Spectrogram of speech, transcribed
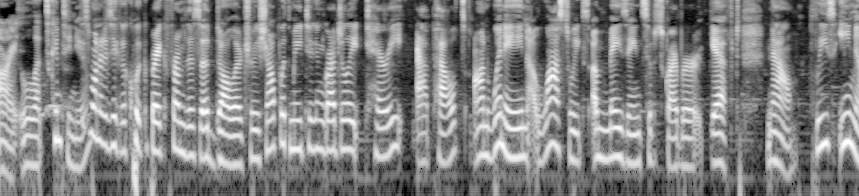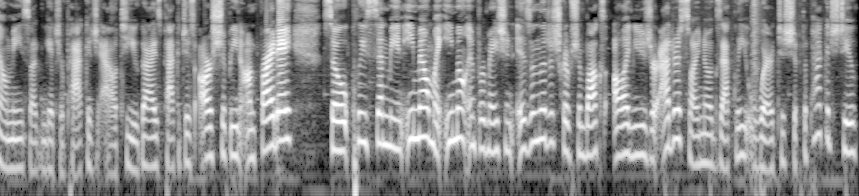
All right, let's continue. Just wanted to take a quick break from this uh, Dollar Tree shop with me to congratulate Terry Appelt on winning last week's amazing subscriber gift. Now, please email me so I can get your package out to you guys. Packages are shipping on Friday, so please send me an email. My email information is in the description box. All I need is your address so I know exactly where to ship the package to.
